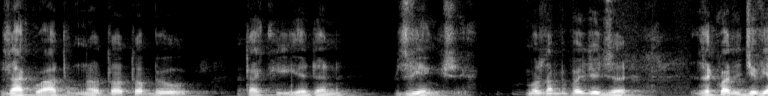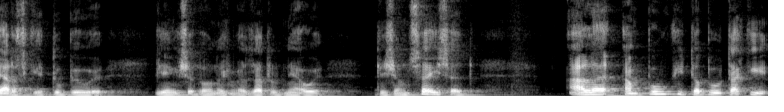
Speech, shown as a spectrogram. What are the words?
Zakład, no to to był taki jeden z większych. Można by powiedzieć, że zakłady dziewiarskie tu były większe, bo one chyba zatrudniały 1600, ale ampułki to był taki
